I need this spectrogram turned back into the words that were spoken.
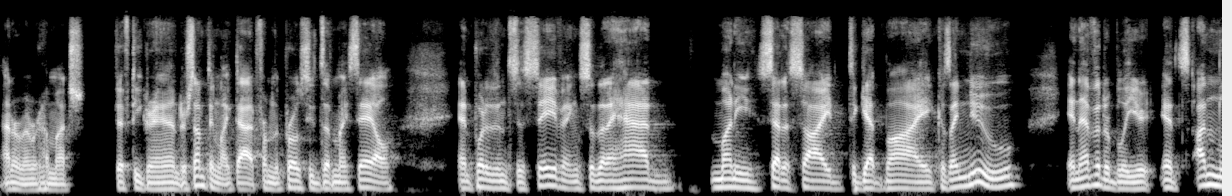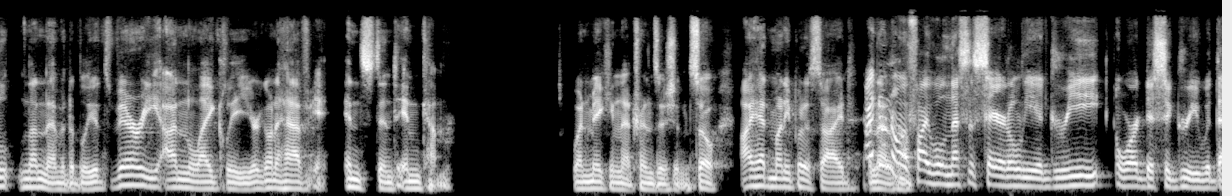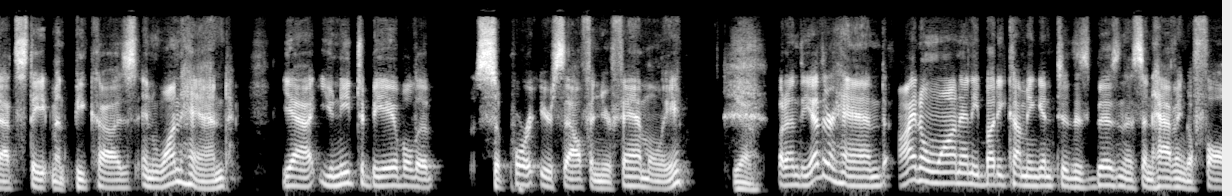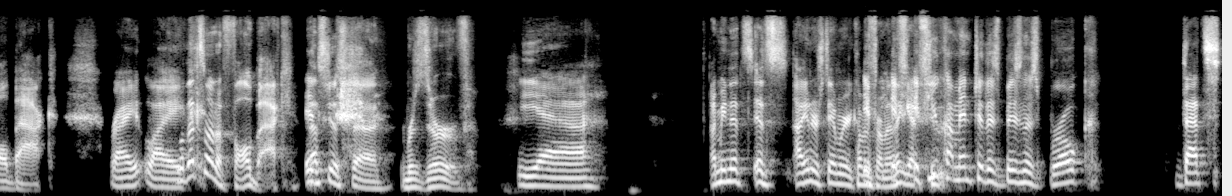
i don't remember how much 50 grand or something like that from the proceeds of my sale and put it into savings so that i had money set aside to get by because i knew inevitably it's un, not inevitably it's very unlikely you're going to have instant income when making that transition. So I had money put aside. I don't know if I will necessarily agree or disagree with that statement because, in one hand, yeah, you need to be able to support yourself and your family. yeah, But on the other hand, I don't want anybody coming into this business and having a fallback, right? Like, well, that's not a fallback. That's just a reserve. yeah. I mean, it's it's. I understand where you're coming If, from. I if, think if you come into this business broke, that's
